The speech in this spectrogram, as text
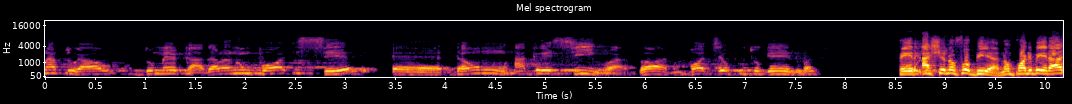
natural do mercado. Ela não pode ser é, tão agressiva, não pode ser o português. Beirar a xenofobia, não pode beirar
